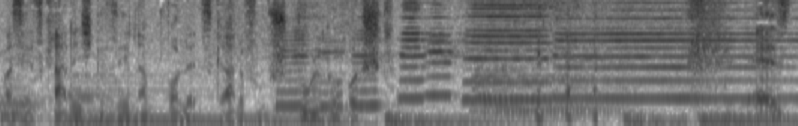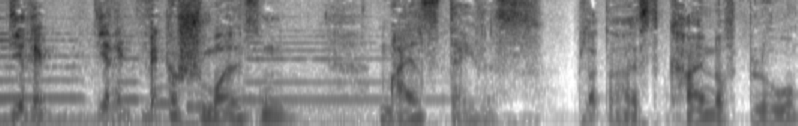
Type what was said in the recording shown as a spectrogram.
Was ihr jetzt gerade nicht gesehen habt, Wolle ist gerade vom Stuhl gerutscht. er ist direkt, direkt weggeschmolzen. Miles Davis. Platte heißt Kind of Blue.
